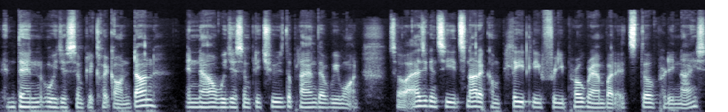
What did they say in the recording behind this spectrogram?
and then we just simply click on done and now we just simply choose the plan that we want. So as you can see it's not a completely free program but it's still pretty nice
